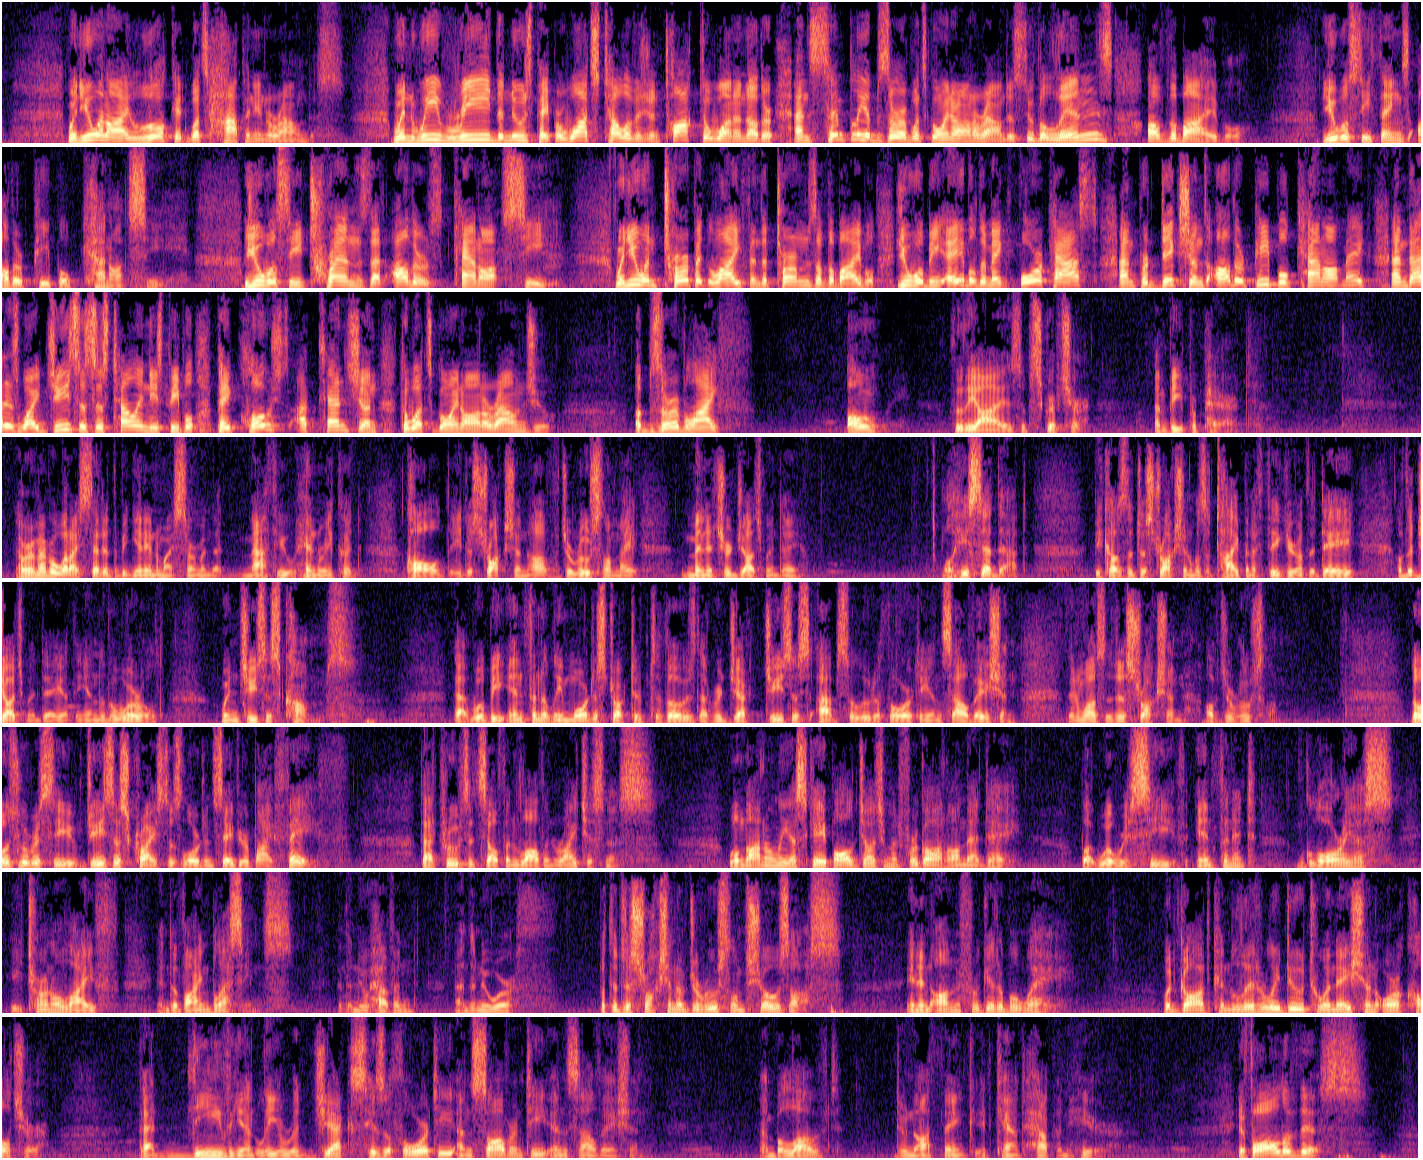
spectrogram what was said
When you and I look at what's happening around us, when we read the newspaper, watch television, talk to one another, and simply observe what's going on around us through the lens of the Bible, you will see things other people cannot see. You will see trends that others cannot see. When you interpret life in the terms of the Bible, you will be able to make forecasts and predictions other people cannot make. And that is why Jesus is telling these people pay close attention to what's going on around you. Observe life only through the eyes of Scripture and be prepared. Now, remember what I said at the beginning of my sermon that Matthew Henry could call the destruction of Jerusalem a miniature judgment day? Well, he said that because the destruction was a type and a figure of the day of the judgment day at the end of the world when Jesus comes. That will be infinitely more destructive to those that reject Jesus' absolute authority and salvation than was the destruction of Jerusalem. Those who receive Jesus Christ as Lord and Savior by faith, that proves itself in love and righteousness will not only escape all judgment for God on that day, but will receive infinite, glorious, eternal life and divine blessings in the new heaven and the new earth. But the destruction of Jerusalem shows us in an unforgettable way what God can literally do to a nation or a culture that deviantly rejects his authority and sovereignty in salvation. And, beloved, do not think it can't happen here. If all of this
